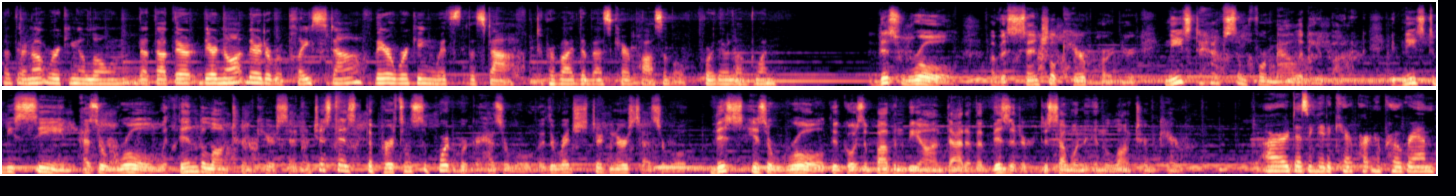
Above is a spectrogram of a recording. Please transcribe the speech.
that they're not working alone, that, that they're, they're not there to replace staff, they're working with the staff to provide the best care possible for their loved one. This role of essential care partner needs to have some formality about it. It needs to be seen as a role within the long-term care setting, just as the personal support worker has a role or the registered nurse has a role. This is a role that goes above and beyond that of a visitor to someone in the long-term care home. Our designated care partner program,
